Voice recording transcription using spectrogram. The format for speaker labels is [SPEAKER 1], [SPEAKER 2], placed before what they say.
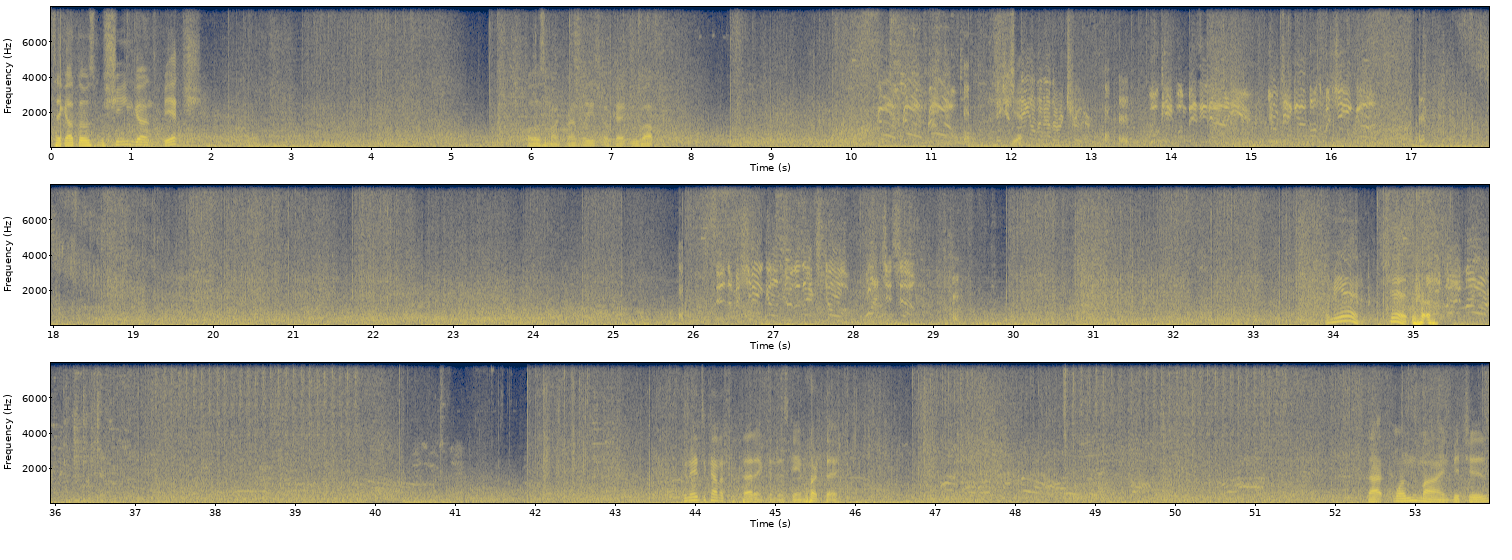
[SPEAKER 1] Let's take out those machine guns, bitch. Oh, those are my friendlies. Okay, move up.
[SPEAKER 2] Go, go, go! They just
[SPEAKER 1] Shit. Me in. Shit. Grenades are kind of pathetic in this game, aren't they? That one's mine, bitches.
